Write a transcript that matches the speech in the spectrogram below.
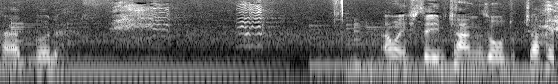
Hayat böyle. Ama işte imkanınız oldukça hep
